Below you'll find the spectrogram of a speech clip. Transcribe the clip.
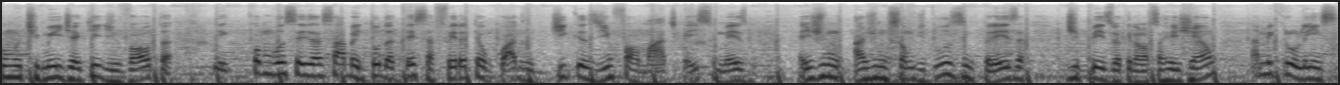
Multimídia aqui de volta. E como vocês já sabem, toda terça-feira tem um quadro Dicas de Informática. É isso mesmo. É jun a junção de duas empresas de peso aqui na nossa região. A Microlins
